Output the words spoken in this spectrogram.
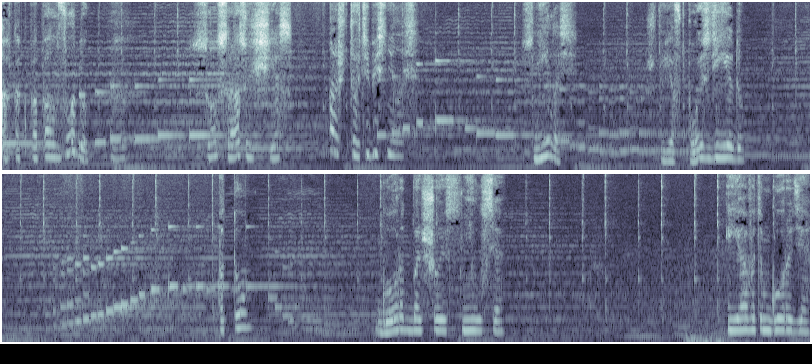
А как попал в воду, сон сразу исчез. А что тебе снилось? Снилось, что я в поезде еду. Потом город большой снился. И я в этом городе.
